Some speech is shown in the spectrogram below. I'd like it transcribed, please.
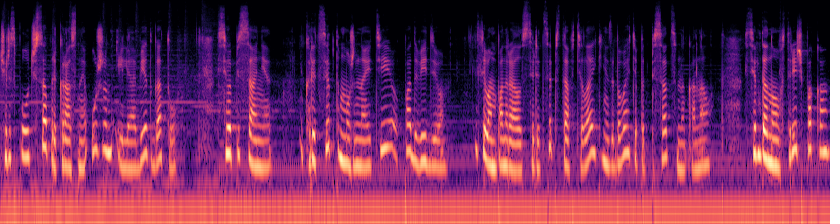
Через полчаса прекрасный ужин или обед готов. Все описание к рецептам можно найти под видео. Если вам понравился рецепт, ставьте лайки, не забывайте подписаться на канал. Всем до новых встреч, пока!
